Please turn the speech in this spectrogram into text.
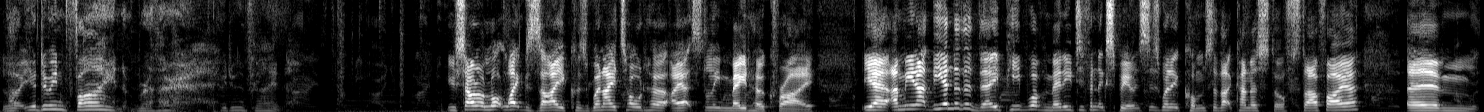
Look, you're doing fine, brother. You're doing fine. You sound a lot like Zai, because when I told her, I accidentally made her cry. Yeah, I mean, at the end of the day, people have many different experiences when it comes to that kind of stuff, Starfire. Um,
